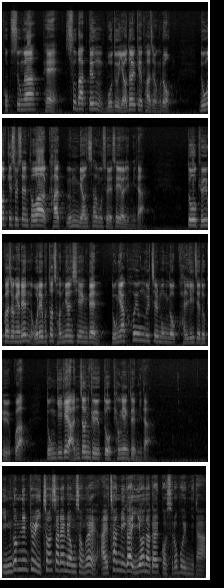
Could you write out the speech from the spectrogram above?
복숭아, 배, 수박 등 모두 8개 과정으로 농업기술센터와 각 읍면사무소에서 열립니다. 또 교육과정에는 올해부터 전면 시행된 농약 허용물질 목록 관리제도 교육과 농기계 안전교육도 병행됩니다. 임금님표 2,000쌀의 명성을 알찬미가 이어나갈 것으로 보입니다.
